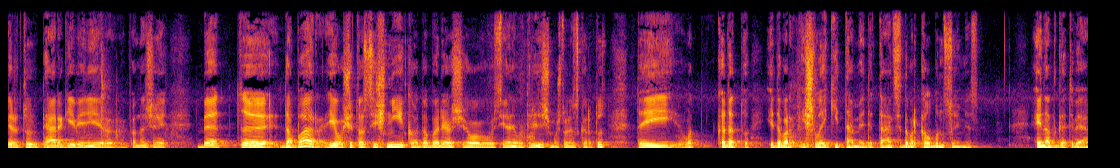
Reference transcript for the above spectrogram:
ir tu pergyveni ir panašiai. Bet e, dabar jau šitas išnyko, dabar aš jau sėdėjau 38 kartus, tai va, kada tu, ir dabar išlaikyti tą meditaciją, dabar kalbant su jumis, einat gatvę,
